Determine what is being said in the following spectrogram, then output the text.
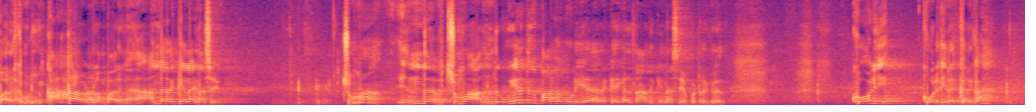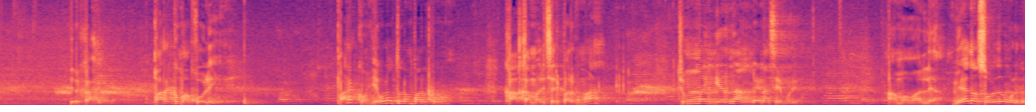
பறக்க முடியும். காக்காவெல்லாம் பாருங்கள் அந்த ரெக்கையெல்லாம் என்ன செய்யும்? சும்மா எந்த சும்மா அந்த உயரத்துக்கு பறக்கக்கூடிய ரெக்கைகள் தான் அதுக்கு என்ன செய்யப்பட்டிருக்கிறது? கோழி கோழிக்கு ரெக்கை இருக்கா? இருக்கா? பறக்குமா கோழி? பறக்கும். எவ்வளோ தூரம் பறக்கும்? காக்கா மாதிரி சரி பறக்குமா? சும்மா இங்கேருந்து அங்கே என்ன செய்ய முடியும்? ஆமாமா இல்லையா? வேதம் சொல்லுது உங்களுக்கு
